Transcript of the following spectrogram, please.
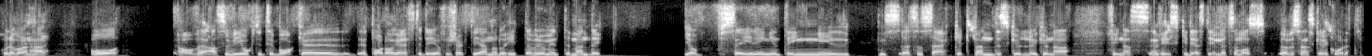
Och det var den här. Och ja, alltså vi åkte tillbaka eh, ett par dagar efter det och försökte igen och då hittade vi dem inte. Men det, jag säger ingenting eh, alltså säkert, men det skulle kunna finnas en fisk i det stimmet som var över svenska rekordet.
